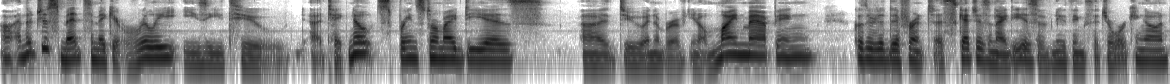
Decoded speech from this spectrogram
Uh, and they're just meant to make it really easy to uh, take notes, brainstorm ideas, uh, do a number of you know mind mapping, go through the different uh, sketches and ideas of new things that you're working on.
